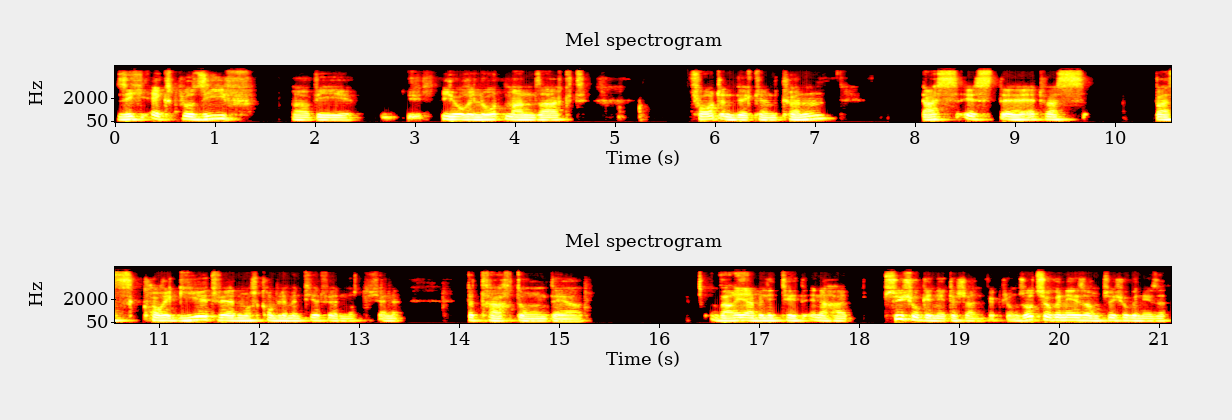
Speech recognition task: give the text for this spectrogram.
sich explosiv, äh, wie Juri Lothmann sagt, fortentwickeln können. Das ist äh, etwas, was korrigiert werden muss, komplementiert werden muss durch eine Betrachtung der Variabilität innerhalb psychogenetischer Entwicklung. Soziogenese und Psychogenese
